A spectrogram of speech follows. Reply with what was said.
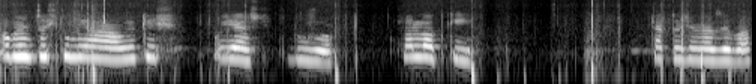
Obym coś tu miał, jakieś... O jest, dużo. Szarlotki. Jak to się nazywa?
